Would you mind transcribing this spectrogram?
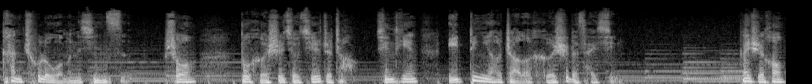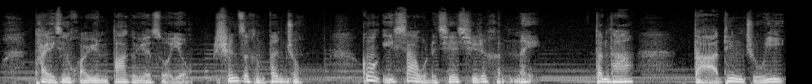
看出了我们的心思，说不合适就接着找，今天一定要找到合适的才行。那时候她已经怀孕八个月左右，身子很笨重，逛一下午的街其实很累，但她。打定主意，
